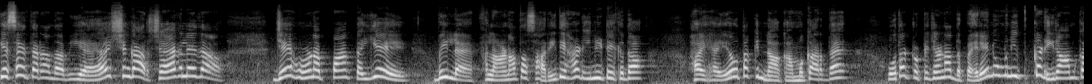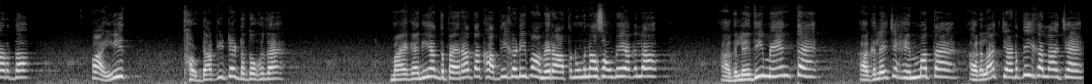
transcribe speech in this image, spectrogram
ਕਿਸੇ ਤਰ੍ਹਾਂ ਦਾ ਵੀ ਹੈ, ਸੰਘਰਸ਼ ਹੈ ਅਗਲੇ ਦਾ। ਜੇ ਹੁਣ ਆਪਾਂ ਕਹੀਏ ਵੀ ਲੈ, ਫਲਾਣਾ ਤਾਂ ਸਾਰੀ ਦਿਹਾੜੀ ਨਹੀਂ ਟਿਕਦਾ। ਹਾਏ ਹਾਏ, ਉਹ ਤਾਂ ਕਿੰਨਾ ਕੰਮ ਕਰਦਾ ਉਹ ਤਾਂ ਟੁੱਟ ਜਾਣਾ ਦੁਪਹਿਰੇ ਨੂੰ ਵੀ ਨਹੀਂ, ਘੜੀ ਆਰਾਮ ਕਰਦਾ। ਭਾਈ, ਤੁਹਾਡਾ ਕੀ ਢਿੱਡ ਦੁਖਦਾ ਮੈਂ ਕਹਿੰਦੀ ਆ ਦੁਪਹਿਰਾ ਤਾਂ ਖਾਦੀ ਖੜੀ, ਭਾਵੇਂ ਰਾਤ ਨੂੰ ਵੀ ਨਾ ਸੌਂਵੇ ਅਗਲਾ। ਅਗਲੇ ਦੀ ਮਿਹਨਤ ਹੈ। ਅਗਲੇ 'ਚ ਹਿੰਮਤ ਹੈ, ਅਗਲਾ ਚੜ੍ਹਦੀ ਕਲਾ 'ਚ ਹੈ।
